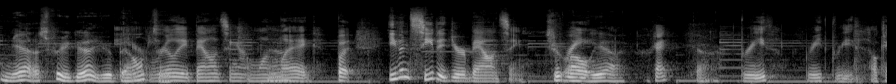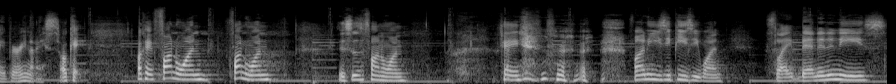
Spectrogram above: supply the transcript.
Yeah, that's pretty good. You're you're balancing. really balancing on one leg. But even seated, you're balancing. True. Oh, yeah. Okay? Yeah. Breathe, breathe, breathe. Okay, very nice. Okay. Okay, fun one. Fun one. This is a fun one. Okay. fun, easy peasy one. Slight bend in the knees.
